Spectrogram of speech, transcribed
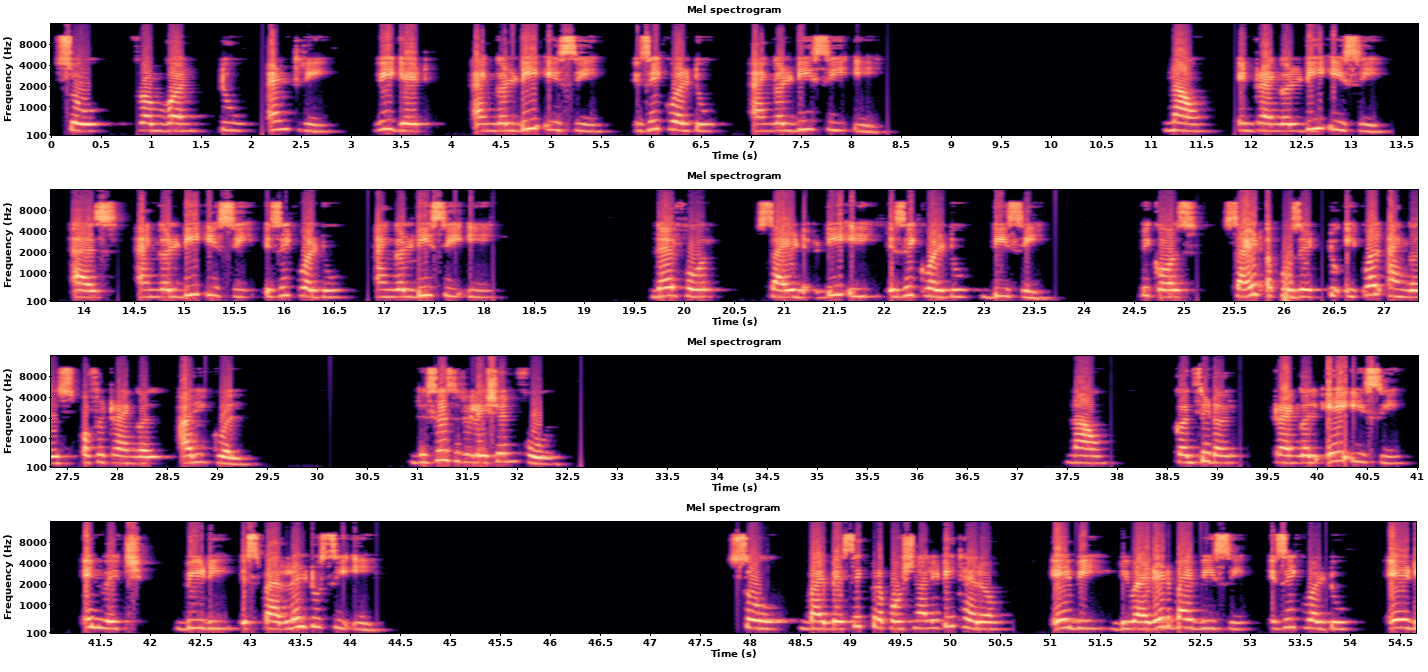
So, from 1, 2 and 3, we get angle DEC is equal to angle DCE. Now, in triangle DEC, as angle DEC is equal to angle DCE, therefore side DE is equal to DC because side opposite to equal angles of a triangle are equal. This is relation 4. Now, consider triangle AEC in which BD is parallel to CE. So, by basic proportionality theorem, AB divided by BC is equal to AD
